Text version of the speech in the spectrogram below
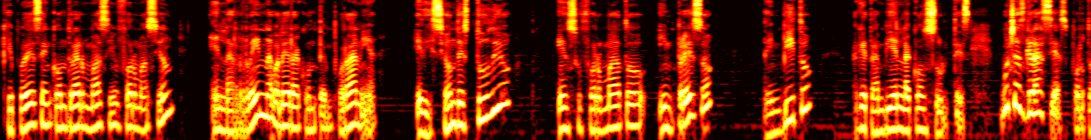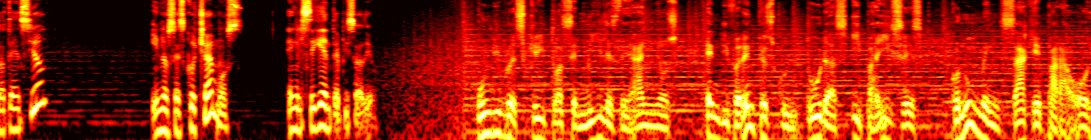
que puedes encontrar más información en la Reina Valera Contemporánea, edición de estudio, en su formato impreso? Te invito que también la consultes. Muchas gracias por tu atención y nos escuchamos en el siguiente episodio. Un libro escrito hace miles de años en diferentes culturas y países con un mensaje para hoy.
